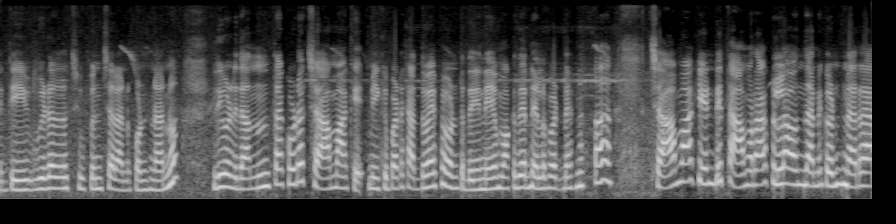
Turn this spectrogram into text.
ఇది వీడియోలో చూపించాలనుకుంటున్నాను. ఇదిగోండి ఇదంతా కూడా చామాకే. మీకు ఇప్పటికి అర్థమైపోయి ఉంటుంది. నేను ఒక దగ్గర నిలబడ్డాను. చామాకు ఏంటి తామరాకులా ఉంది అనుకుంటున్నారా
